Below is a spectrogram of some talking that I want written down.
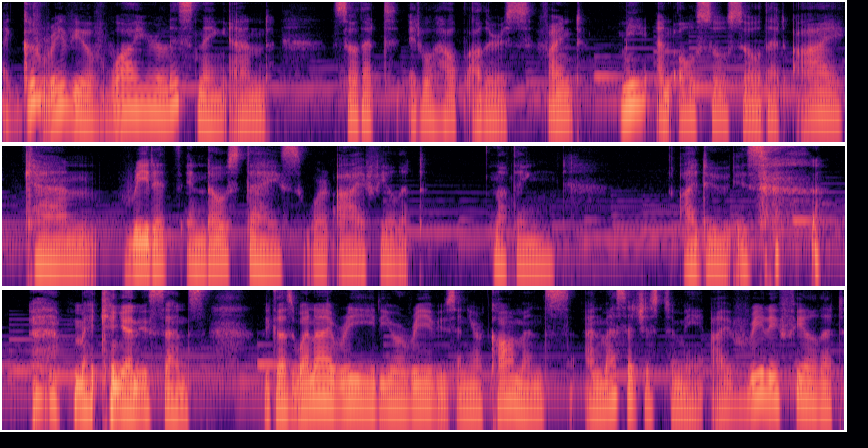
a good review of why you're listening and so that it will help others find me and also so that I can read it in those days where I feel that nothing I do is making any sense. Because when I read your reviews and your comments and messages to me, I really feel that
